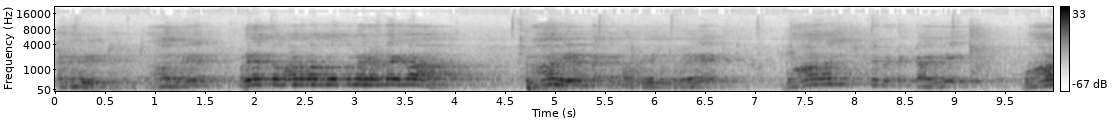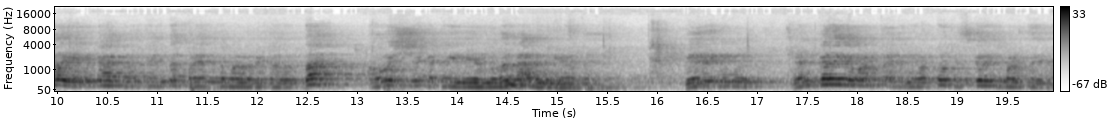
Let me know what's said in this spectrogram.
ಕಡಿಮೆ ಆದರೆ ಪ್ರಯತ್ನ ಮಾಡಬಾರ್ದು ಅಂತ ಹೇಳ್ತಾ ಇಲ್ಲ. ನಾನು ಹೇಳ್ತಕ್ಕಂಥದ್ದು ಏನಂದರೆ ಬಹಳ ಸಿಸ್ಟಮೆಟಿಕ್ಕಾಗಿ ಬಹಳ ಏಕಾಗ್ರತೆಯಿಂದ ಪ್ರಯತ್ನ ಮಾಡಬೇಕಾದಂಥ ಅವಶ್ಯಕತೆ ಇದೆ ಅನ್ನೋದನ್ನು ನಾನು ನಿಮಗೆ ಹೇಳ್ತಾ ಇದ್ದೀನಿ. ಬೇರೆ ನೀವು ಎನ್ಕರೇಜ್ ಮಾಡ್ತಾ ಇದ್ದೀನಿ ಇವತ್ತು ಡಿಸ್ಕರೇಜ್ ಮಾಡ್ತಾ ಇಲ್ಲ.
